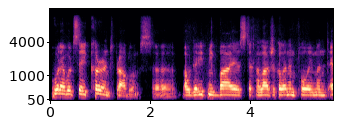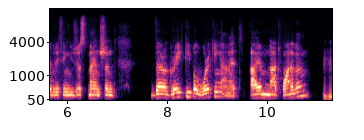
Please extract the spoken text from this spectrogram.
what I would say current problems uh, algorithmic bias, technological unemployment, everything you just mentioned. There are great people working on it. I am not one of them. Mm-hmm.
